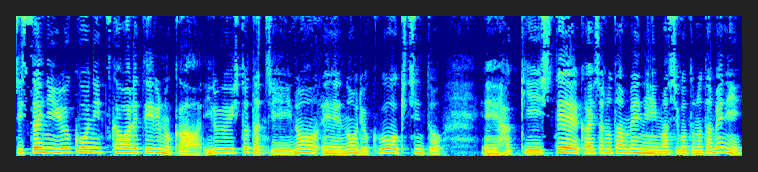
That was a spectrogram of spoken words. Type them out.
実際に有効に使われているのかいる人たちの、え、能力をきちんとえー、発揮して会社のために、まあ、仕事のために、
